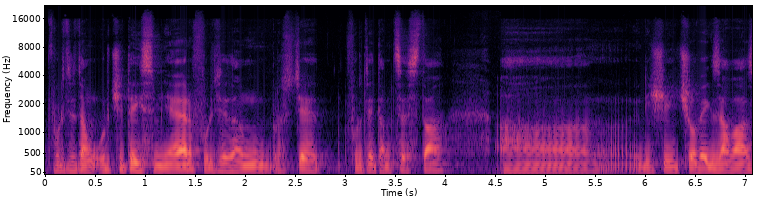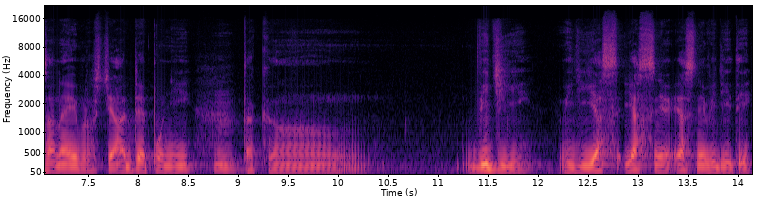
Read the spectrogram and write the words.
furt je tam určitý směr, furt je tam prostě, furt je tam cesta a když je člověk zavázaný prostě a jde po ní, hmm. tak uh, vidí, vidí jas, jasně, jasně vidí ty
